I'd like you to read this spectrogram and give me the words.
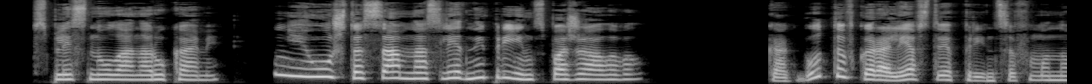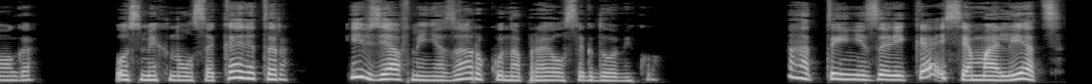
— всплеснула она руками. «Неужто сам наследный принц пожаловал?» «Как будто в королевстве принцев много», — усмехнулся Кэрритер и, взяв меня за руку, направился к домику. «А ты не зарекайся, малец!»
